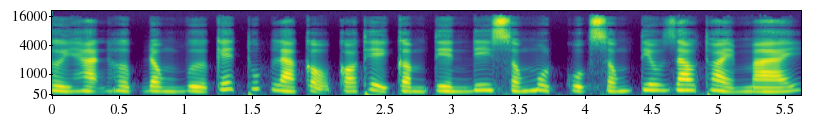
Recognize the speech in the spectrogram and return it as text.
Thời hạn hợp đồng vừa kết thúc là cậu có thể cầm tiền đi sống một cuộc sống tiêu dao thoải mái.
